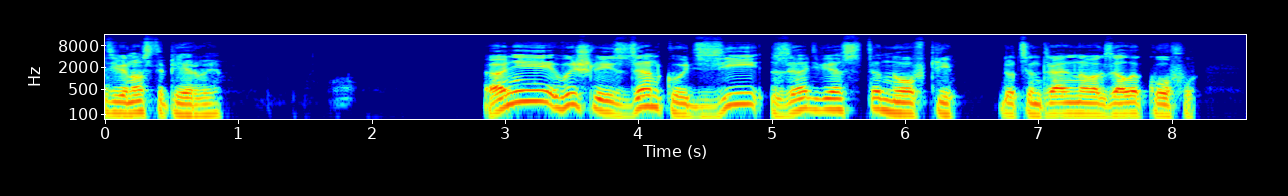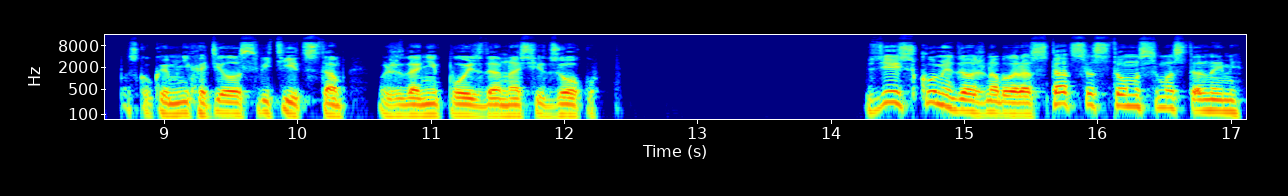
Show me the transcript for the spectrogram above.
91. Они вышли из Дзянку-Дзи за две остановки до центрального вокзала Кофу, поскольку им не хотелось светиться там в ожидании поезда на Сидзоку. Здесь Куми должна была расстаться с Томасом остальными,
